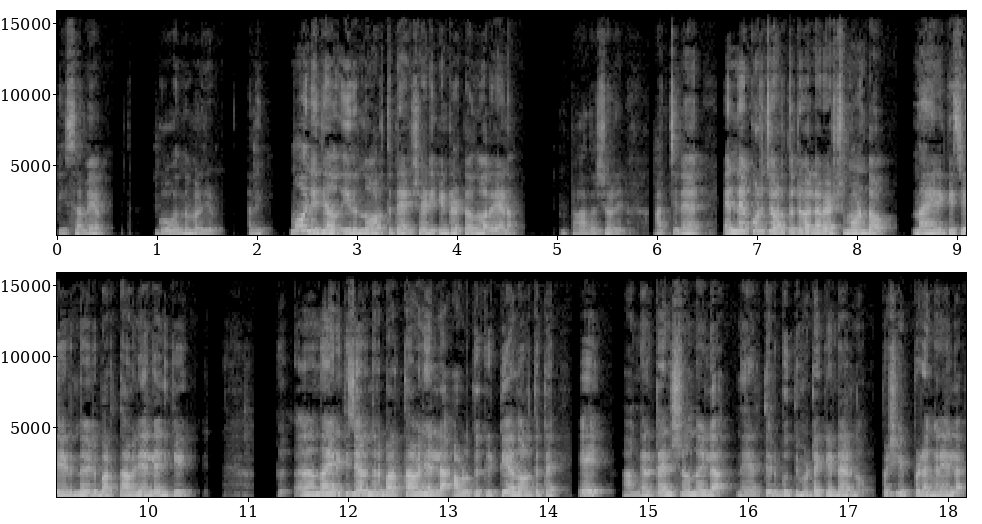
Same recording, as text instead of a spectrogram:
ഈ സമയം ഗോന്നും പറഞ്ഞു അതെ മോൻ ഇത് ഇതൊന്നും ഓർത്ത് ടെൻഷൻ അടിക്കണ്ട കേട്ടോ എന്ന് പറയണം. അപ്പൊ ആദർശ് പറഞ്ഞു അച്ഛന് എന്നെ കുറിച്ച് ഓർത്തിട്ട് വല്ല വിഷമമുണ്ടോ? നയനയ്ക്ക് ചേരുന്ന ഒരു ഭർത്താവിനെയല്ല എനിക്ക് നയനിക്ക് നയനയ്ക്ക് ചേരുന്ന ഒരു ഭർത്താവിനെയല്ല അവൾക്ക് കിട്ടിയെന്ന് ഓർത്തിട്ട്. ഏ അങ്ങനെ ടെൻഷനൊന്നുമില്ല. നേരത്തെ ഒരു ബുദ്ധിമുട്ടൊക്കെ ഉണ്ടായിരുന്നു. പക്ഷെ ഇപ്പോഴങ്ങനെയല്ല.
